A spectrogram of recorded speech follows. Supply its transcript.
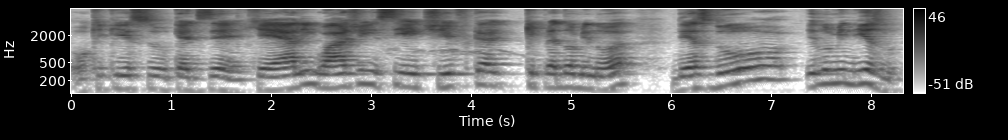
O que, que isso quer dizer? Que é a linguagem científica que predominou desde o iluminismo,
